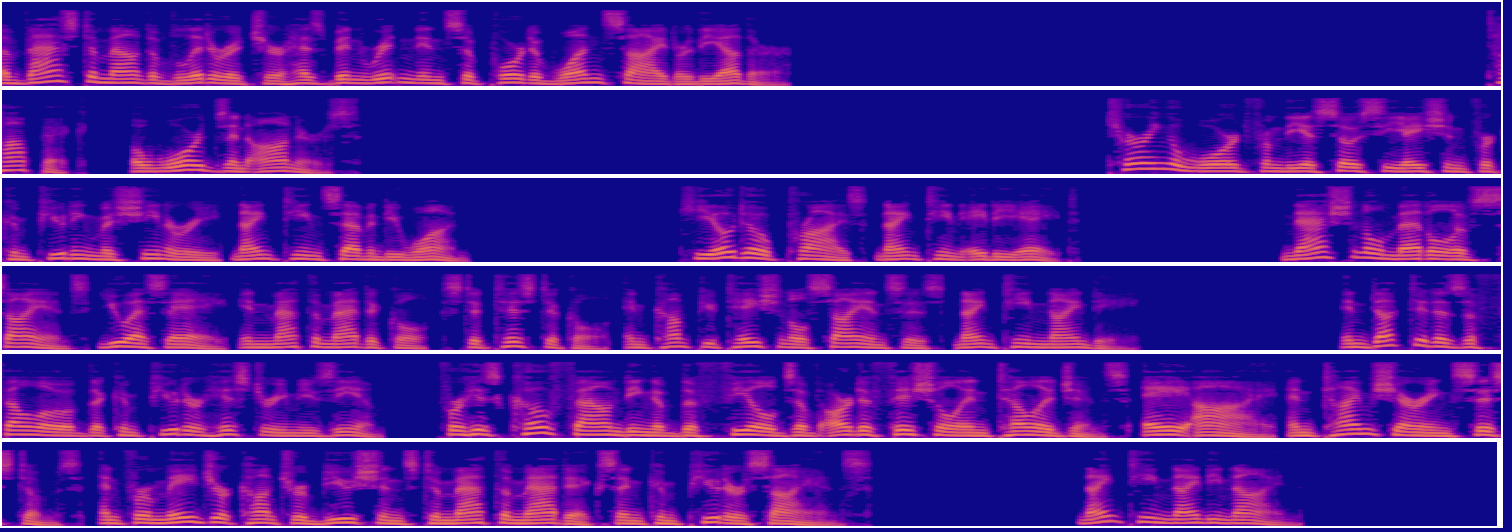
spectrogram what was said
A vast amount of literature has been written in support of one side or the other. Topic: Awards and honors. Turing Award from the Association for Computing Machinery 1971 Kyoto Prize 1988 National Medal of Science USA in Mathematical, Statistical, and Computational Sciences 1990 Inducted as a Fellow of the Computer History Museum. For his co-founding of the fields of artificial intelligence AI and timesharing systems, and for major contributions to mathematics and computer science. 1999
